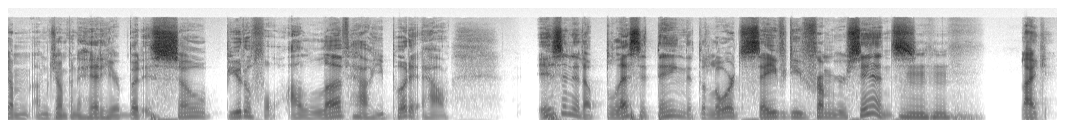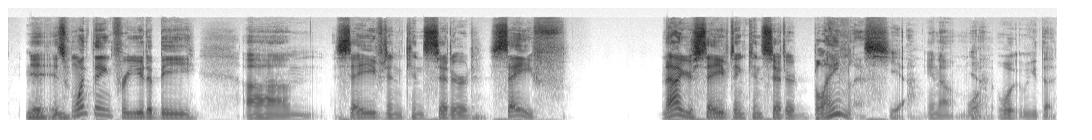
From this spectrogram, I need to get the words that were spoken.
I'm I'm jumping ahead here, but it's so beautiful. I love how he put it. How isn't it a blessed thing that the Lord saved you from your sins? Mm-hmm. Like it, it's one thing for you to be um, saved and considered safe. Now you're saved and considered blameless Yeah. you know, Yeah. we'll, we'll get that.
